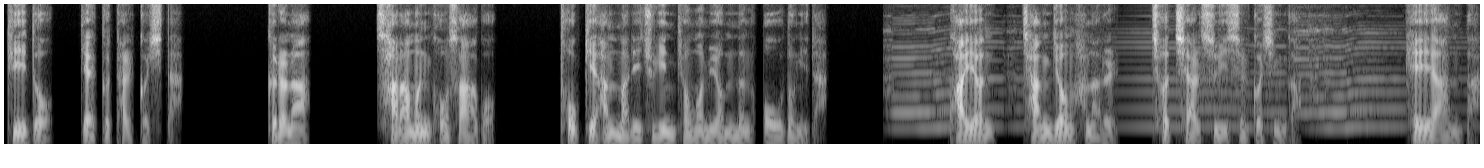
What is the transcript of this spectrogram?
뒤도 깨끗할 것이다. 그러나 사람은 고사하고 토끼 한 마리 죽인 경험이 없는 오우동이다. 과연 장정 하나를 처치할 수 있을 것인가? 해야 한다.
